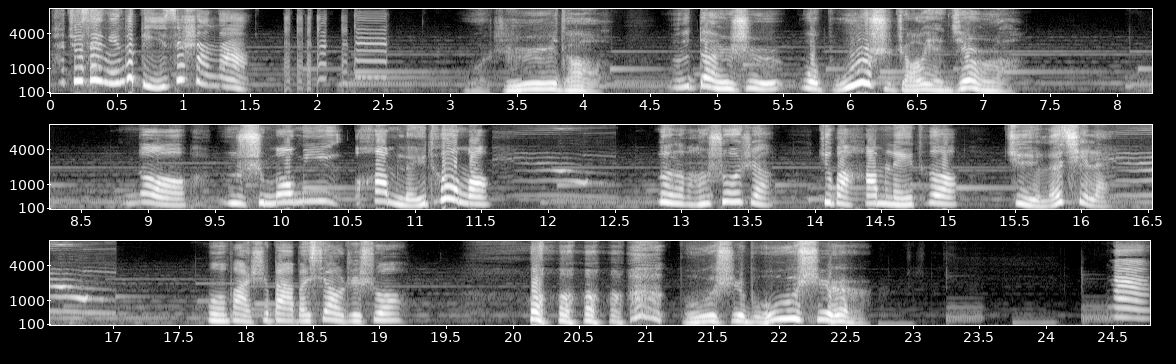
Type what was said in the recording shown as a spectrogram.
它就在您的鼻子上呢。我知道，但是我不是找眼镜啊。那是猫咪哈姆雷特吗？乐乐王说着，就把哈姆雷特举了起来。魔法师爸爸笑着说：“哈哈哈哈不是，不是。那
